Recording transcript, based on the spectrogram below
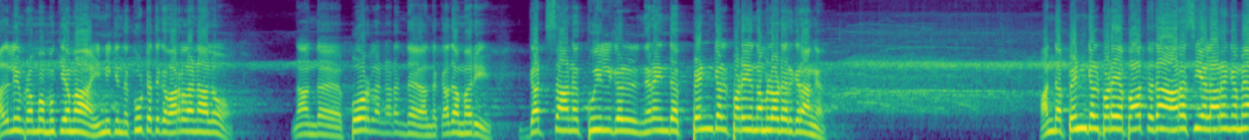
அதுலயும் ரொம்ப முக்கியமா இன்னைக்கு இந்த கூட்டத்துக்கு வரலனாலும் நான் அந்த போர்ல நடந்த அந்த கதை மாதிரி கட்ஸான குயில்கள் நிறைந்த பெண்கள் படையும் நம்மளோட இருக்கிறாங்க. அந்த பெண்கள் படையை பார்த்து தான் அரசியல் அரங்கமே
